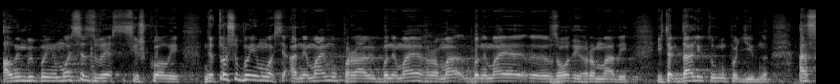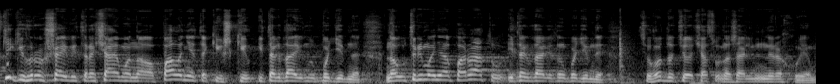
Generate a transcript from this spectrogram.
Але ми боїмося звести ці школи. Не то, що боїмося, а не маємо прав, бо немає громад, бо немає е, згоди громади і так далі, тому подібне. А скільки грошей витрачаємо на опалення таких шкіл і так далі, і тому подібне, на утримання апарату і так далі, тому подібне. Цього до цього часу, на жаль, не рахуємо.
